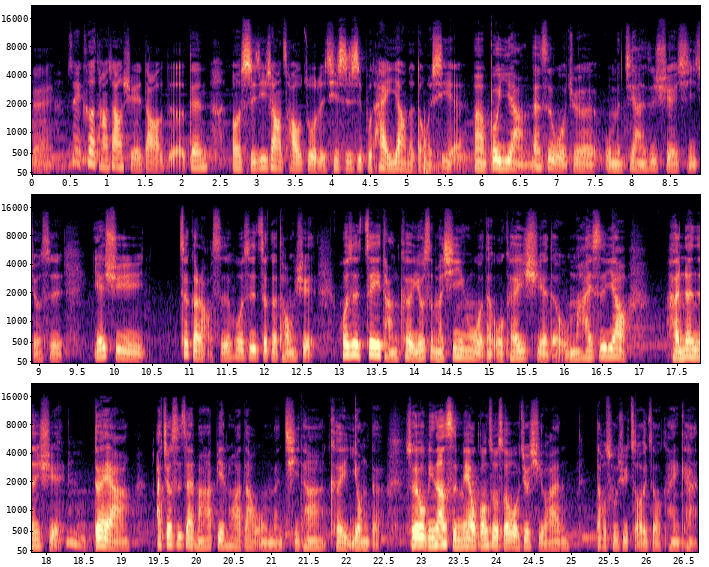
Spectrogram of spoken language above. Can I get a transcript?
对，所以课堂上学到的跟呃实际上操作的其实是不太一样的东西。嗯，不一样。但是我觉得我们既然是学习，就是也许这个老师或是这个同学，或是这一堂课有什么吸引我的，我可以学的，我们还是要。很认真学。嗯，对啊，啊，就是在把它变化到我们其他可以用的。所以我平常时没有工作的时候，我就喜欢到处去走一走，看一看。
